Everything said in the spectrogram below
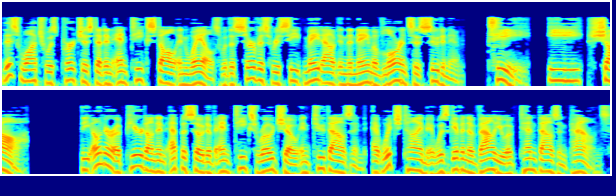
This watch was purchased at an antique stall in Wales with a service receipt made out in the name of Lawrence's pseudonym, T. E. Shaw. The owner appeared on an episode of Antiques Roadshow in 2000, at which time it was given a value of £10,000.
